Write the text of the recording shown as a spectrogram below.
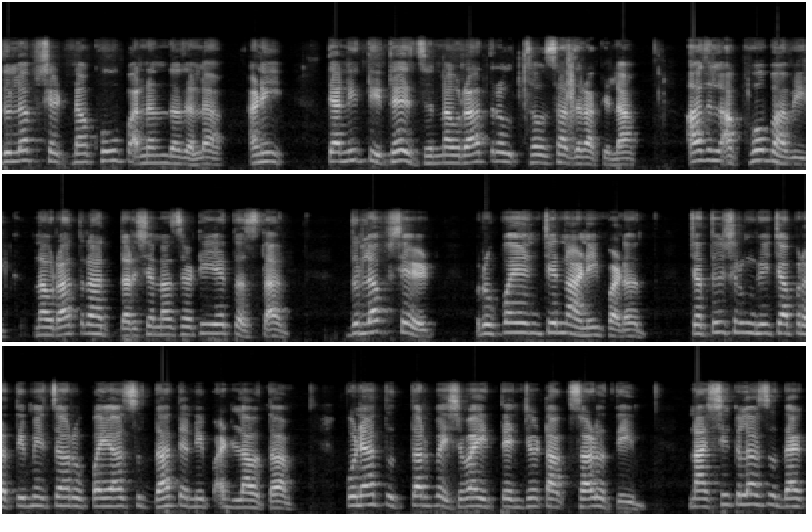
दुर्लभ शेटना खूप आनंद झाला आणि त्यांनी तिथेच नवरात्र उत्सव साजरा केला. आज लाखो भाविक नवरात्रात दर्शनासाठी येत असतात. दुर्लभ शेठ रुपयांची नाणी पाडत चतुशृंगीच्या प्रतिमेचा रुपया सुद्धा त्यांनी पाडला होता. पुण्यात उत्तर पेशवाईत त्यांची टाकसाळ होती. नाशिकला सुद्धा एक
